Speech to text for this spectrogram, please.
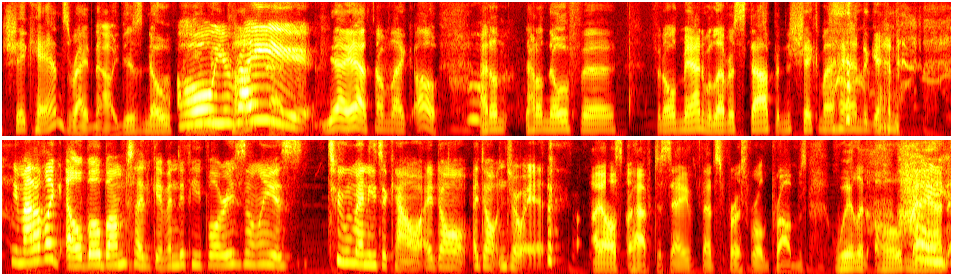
shake hands right now there's no oh, you're contact." right. yeah yeah so I'm like oh I don't I don't know if uh, if an old man will ever stop and shake my hand again The amount of like elbow bumps I've given to people recently is too many to count. I don't I don't enjoy it. I also have to say that's first world problems. Will an old man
